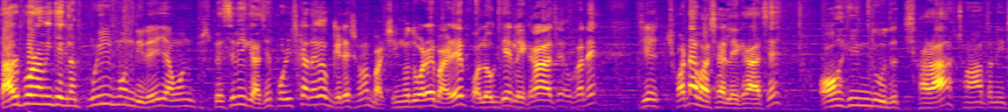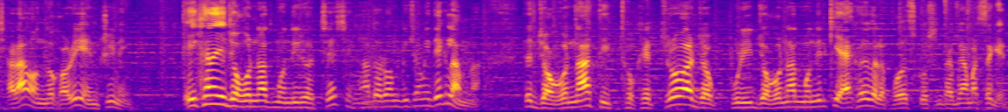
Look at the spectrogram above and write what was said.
তারপর আমি দেখলাম পুরীর মন্দিরে যেমন স্পেসিফিক আছে, পরিষ্কার দেখো, গেটের সময় বা সিংহদুয়ারের বাইরে, ফলক দিয়ে লেখা আছে ওখানে যে ছটা ভাষায় লেখা আছে, অহিন্দু ছাড়া, সনাতনী ছাড়া অন্য এন্ট্রি নেই। এইখানে যে জগন্নাথ মন্দির হচ্ছে, সেখানে তো ওরকম কিছু আমি দেখলাম না। তো জগন্নাথ তীর্থক্ষেত্র আর পুরীর জগন্নাথ মন্দির কি এক হয়ে গেল? ফার্স্ট কোশ্চেন থাকবে আমার সেকেন্ড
